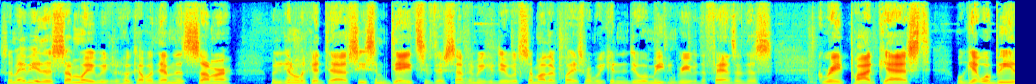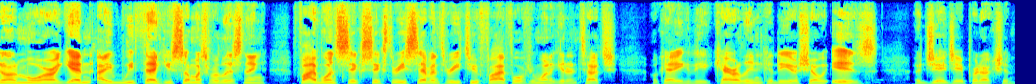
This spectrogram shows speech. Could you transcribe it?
so maybe there's some way we can hook up with them this summer. We're going to look at uh, see some dates if there's something we can do with some other place where we can do a meet and greet with the fans of this great podcast. We'll get Webin on more. Again, I we thank you so much for listening. 516-637-3254 if you want to get in touch. Okay, the Carolina Cadillo Show is a JJ production.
